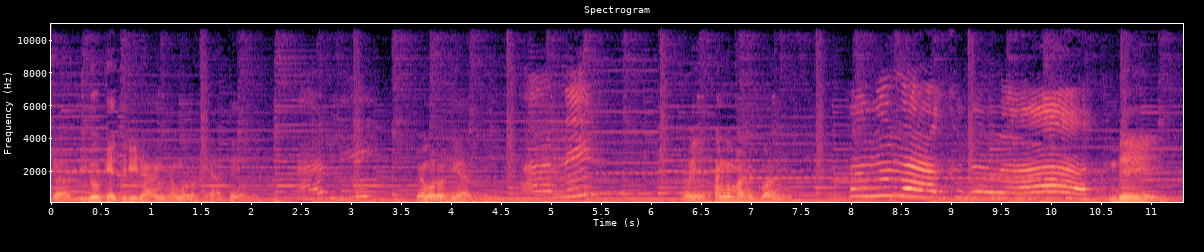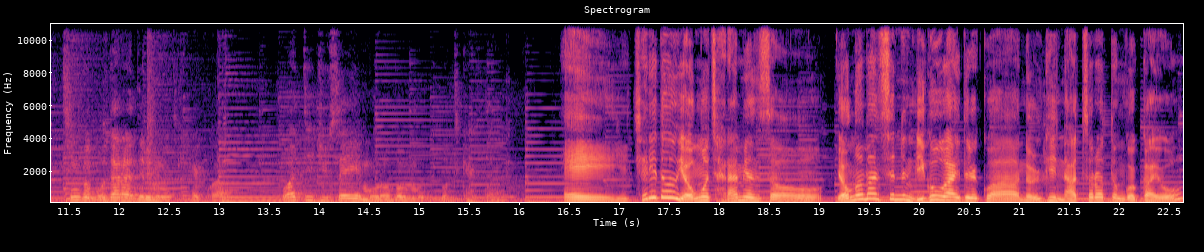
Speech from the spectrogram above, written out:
그러니까 미국 애들이랑 영어로 해야 돼. 아니 영어로 해야 돼. 왜? 한국말 할 거야? 한국에 그러나 근데 친구 못 알아들으면 어떻게 할 거야? What did you say? 물어보면 뭐- 어떻게 할 거야? 에이, 체리도 영어 잘하면서 영어만 쓰는 미국 아이들과 놀기 낯설었던 걸까요?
